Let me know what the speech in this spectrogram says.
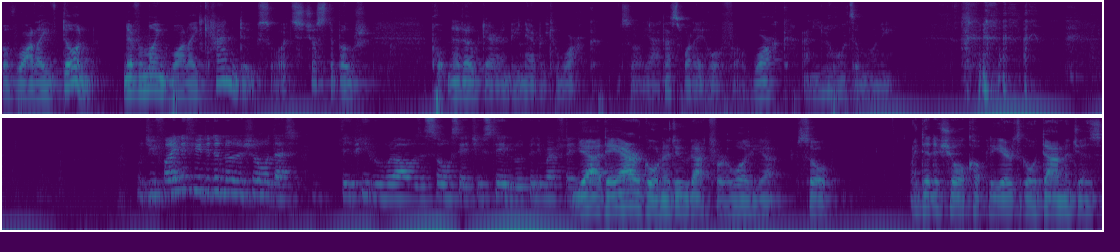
of what I've done. Never mind what I can do. So it's just about putting it out there and being able to work. So yeah, that's what I hope for: work and loads of money. Would you find if you did another show that the people would always associate you still with Billy Murphy? Yeah, they are going to do that for a while. Yeah. So I did a show a couple of years ago, Damages,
